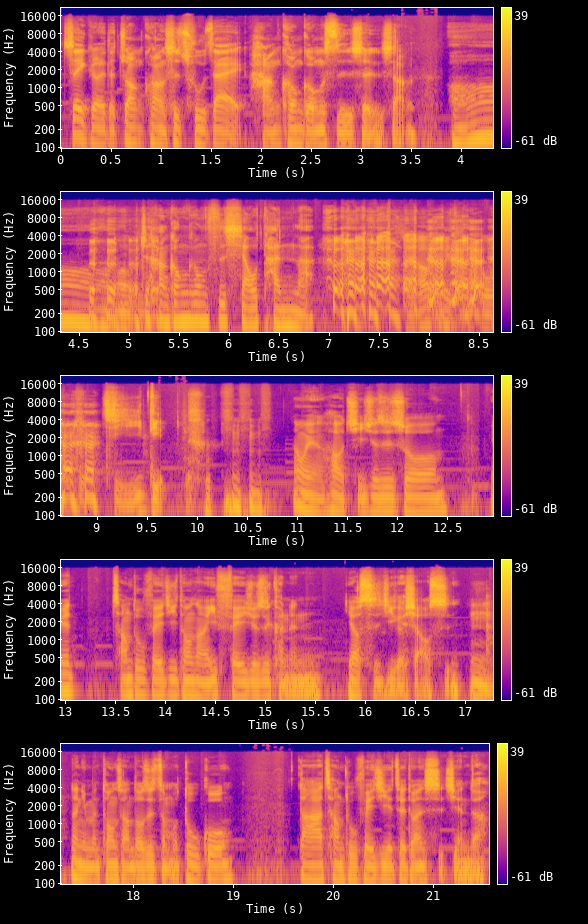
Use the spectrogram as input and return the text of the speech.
这个的状况是出在航空公司身上。哦，就航空公司消摊啦。想要位置多一点，挤一点，那我也很好奇，就是说，因为长途飞机通常一飞就是可能要十几个小时，嗯，那你们通常都是怎么度过搭长途飞机的这段时间的啊？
